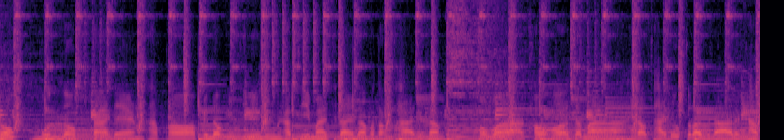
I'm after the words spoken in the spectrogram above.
นกมุ่นนกตาแดงนะครับ ก็เป็นนกอีกชนิดหนึ่งนะครับ ที่มาที่ใดเราก็ต้องถ่ายนะครับ เพราะว่าเขาก็จะมาให้เราถ่ายรูปตลอดเวลาเลยครับ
